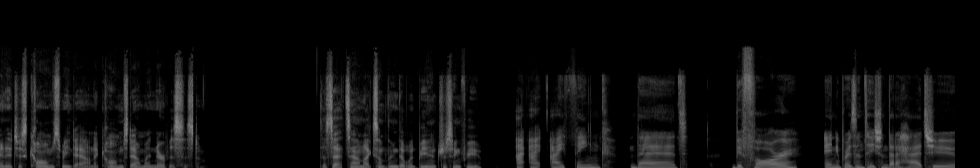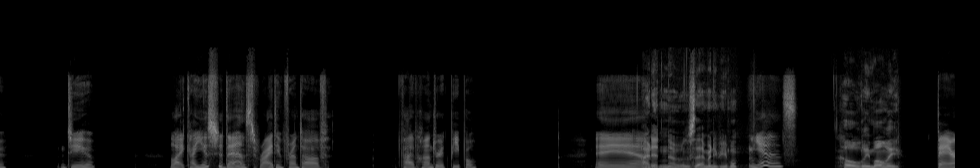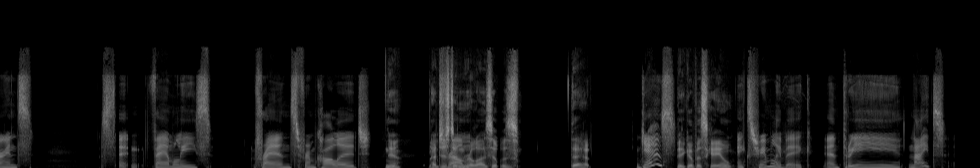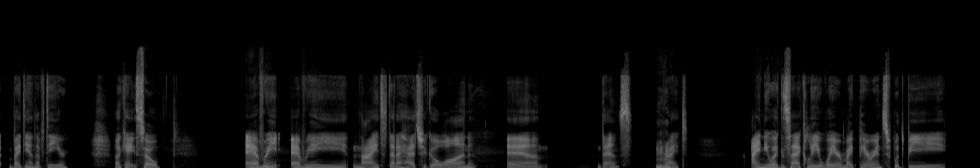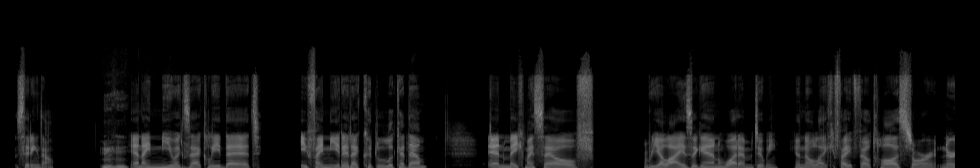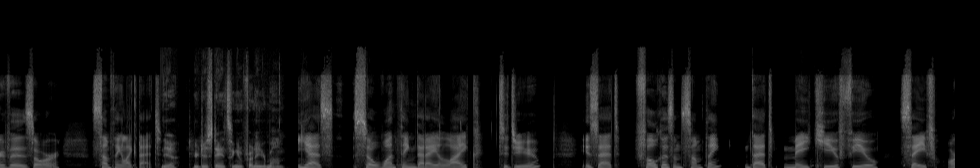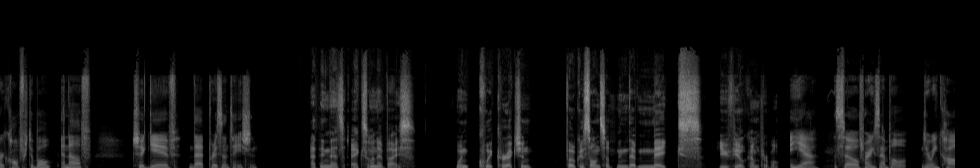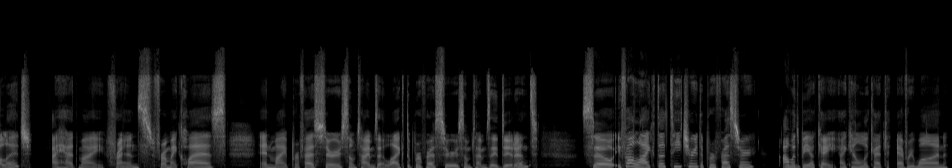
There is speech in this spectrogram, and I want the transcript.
And it just calms me down. It calms down my nervous system. Does that sound like something that would be interesting for you? I, I, I think that before any presentation that I had to do, like I used to dance right in front of 500 people. And I didn't know it was that many people. Yes, Holy moly. parents, and families, friends from college. Yeah. I just From- didn't realize it was that Yes, big of a scale. extremely big and three nights by the end of the year okay so every every night that i had to go on and dance Mhm. right i knew exactly where my parents would be sitting down Mm-hmm. and i knew exactly that if i needed i could look at them and make myself realize again what i'm doing you know like if i felt lost or nervous or something like that Yeah. You're just dancing in front of your mom. yes so one thing that i like to do is that focus on something that make you feel safe or comfortable enough to give that presentation I think that's excellent advice. One quick correction focus on something that makes you feel comfortable. Yeah. So, for example, during college, I had my friends from my class and my professor. Sometimes I liked the professor, sometimes I didn't. So, if I liked the teacher, the professor, I would be okay. I can look at everyone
